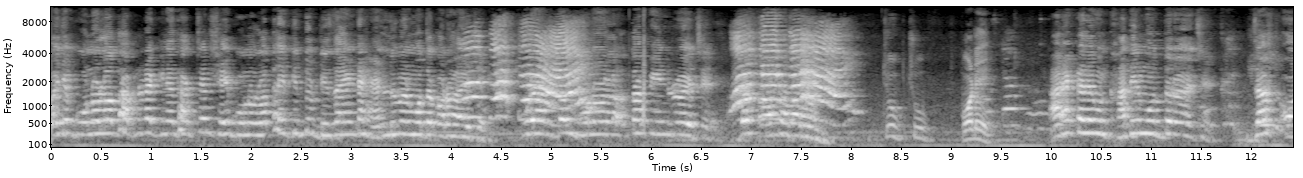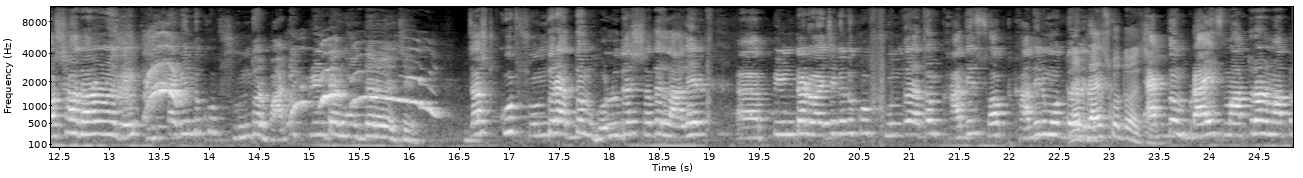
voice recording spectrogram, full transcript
ওই যে বনলতা আপনারা কিনে থাকছেন সেই বনলতায় কিন্তু ডিজাইনটা হ্যান্ডলুমের মতো করা হয়েছে। পুরো একদম বনলতা প্রিন্ট রয়েছে। অসাধারণ। চুপ চুপ পরে। আর একটা দেখুন খাদির মধ্যে রয়েছে। জাস্ট অসাধারণ এই প্রিন্টটা কিন্তু খুব সুন্দর বাটিক প্রিন্টের মধ্যে রয়েছে। জাস্ট খুব সুন্দর একদম হলুদের সাথে লালের প্রিন্টটা রয়েছে কিন্তু খুব সুন্দর একদম সফট খাদির মধ্যে প্রাইস কত আছে? একদম প্রাইস মাত্র আর মাত্র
